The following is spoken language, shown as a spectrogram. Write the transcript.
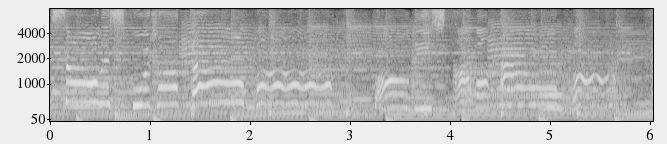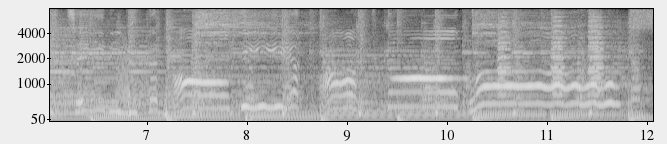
Saules spožā telpā valdīs tava elpa, cēriņi, kad baltie atkal plauks.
